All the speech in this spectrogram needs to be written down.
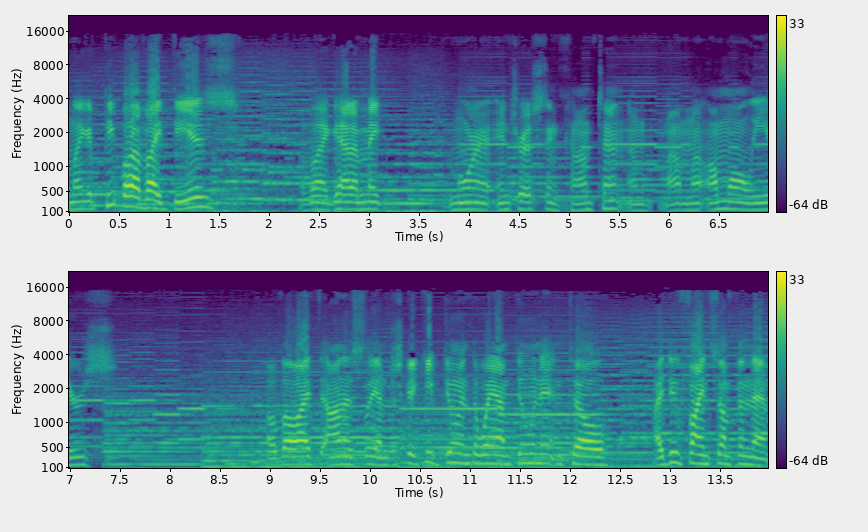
like if people have ideas of like how to make more interesting content, I'm, I'm, I'm all ears. Although I honestly, I'm just gonna keep doing it the way I'm doing it until I do find something that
